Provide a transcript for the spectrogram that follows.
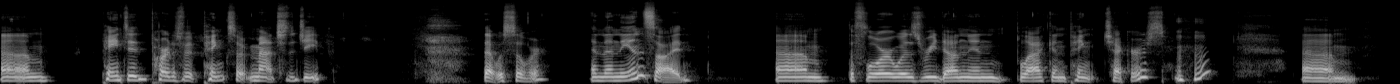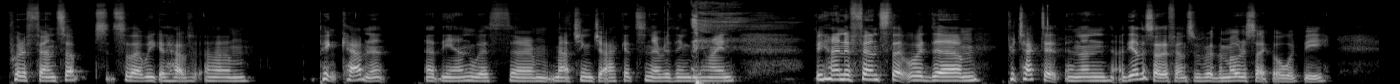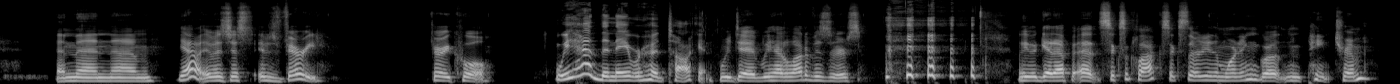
um, painted part of it pink so it matched the Jeep. That was silver. And then the inside, um, the floor was redone in black and pink checkers. Mhm. Um, put a fence up so that we could have um, a pink cabinet at the end with um, matching jackets and everything behind behind a fence that would um, protect it. And then the other side of the fence was where the motorcycle would be. And then, um, yeah, it was just, it was very, very cool. We had the neighborhood talking. We did. We had a lot of visitors. we would get up at six o'clock, six thirty in the morning, go out and paint trim,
